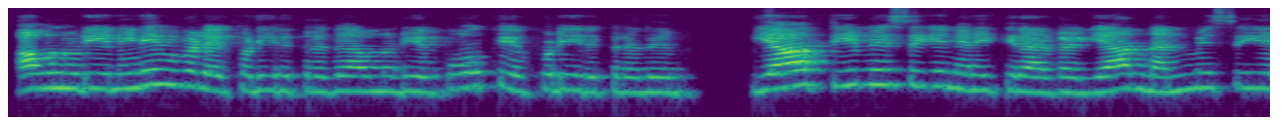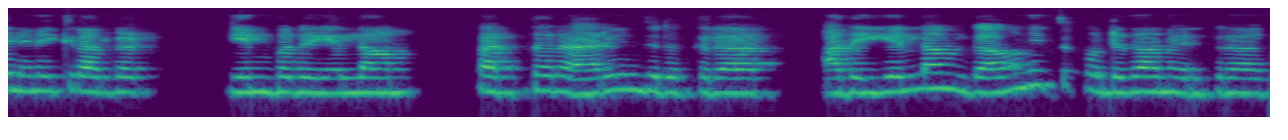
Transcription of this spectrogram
அவனுடைய நினைவுகள் எப்படி இருக்கிறது? அவனுடைய போக்கு எப்படி இருக்கிறது? யார் தீமை செய்ய நினைக்கிறார்கள்? யார் நன்மை செய்ய நினைக்கிறார்கள்? என்பதை எல்லாம் கர்த்தர் அறிந்திருக்கிறார். அதை எல்லாம் கவனித்துக் கொண்டுதான் இருக்கிறார்.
